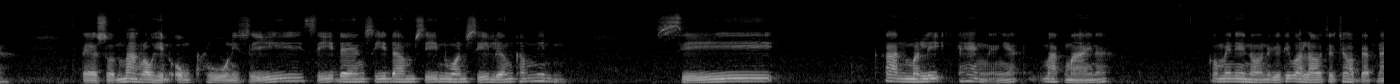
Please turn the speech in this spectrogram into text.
นะ แต่ส่วนมากเราเห็นองค์ครูนี่สีสีแดง สีดำสีนวลสีเหลืองขมิ้น สีก้านมะลิแห้งอย่างเงี้ยมากมายนะ ก็ไม่แน่นอนอยู่ที่ว่าเราจะชอบแบบไหน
